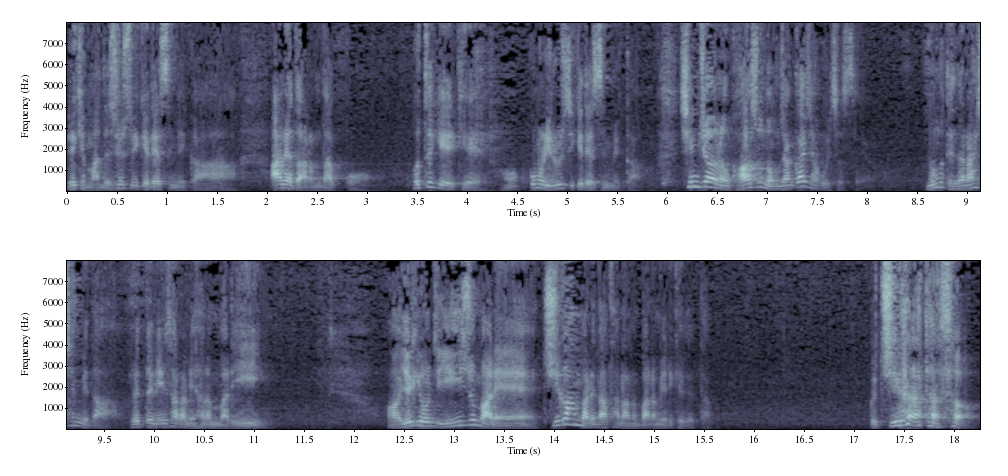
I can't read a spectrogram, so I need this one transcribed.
이렇게 만드실 수 있게 됐습니까? 아내도 아름답고, 어떻게 이렇게 어? 꿈을 이룰 수 있게 됐습니까? 심지어는 과수 농장까지 하고 있었어요. 너무 대단하십니다. 그랬더니 이 사람이 하는 말이, 아, 여기 온 지 2주 만에 쥐가 한 마리 나타나는 바람에 이렇게 됐다고. 그 쥐가 나타나서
